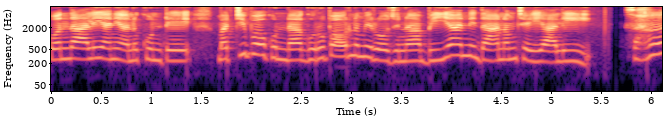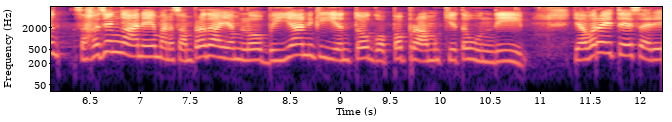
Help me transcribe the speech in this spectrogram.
పొందాలి అని అనుకుంటే మర్చిపోకుండా గురు పౌర్ణమి రోజున బియ్యాన్ని దానం చేయాలి. సహ సహజంగానే మన సంప్రదాయంలో బియ్యానికి ఎంతో గొప్ప ప్రాముఖ్యత ఉంది. ఎవరైతే సరే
